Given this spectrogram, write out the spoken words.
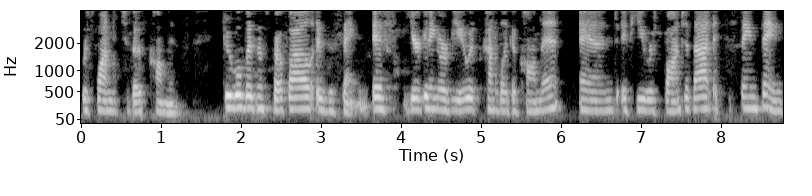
responded to those comments. Google Business Profile is the same. If you're getting a review, it's kind of like a comment. And if you respond to that, it's the same thing.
